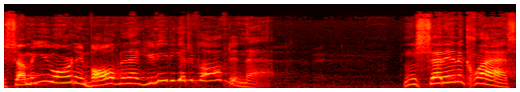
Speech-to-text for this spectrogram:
Some of you aren't involved in that. You need to get involved in that. You set in a class.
